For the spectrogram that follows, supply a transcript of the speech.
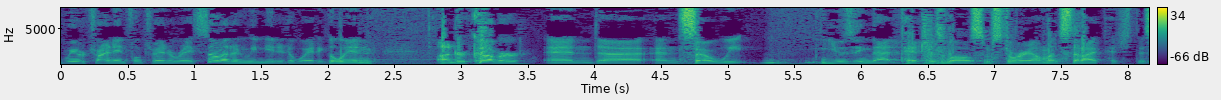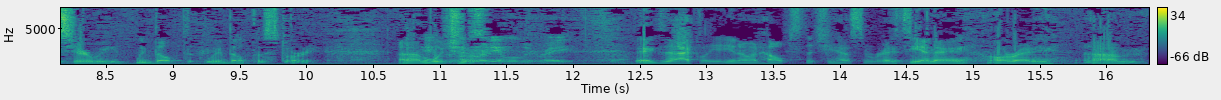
we were trying to infiltrate a Wraith summit, and we needed a way to go in undercover, and uh, and so we, using that pitch as well as some story elements that I pitched this year, we, we built we built this story, um, which is already a little bit Wraith. So. Exactly. You know, it helps that she has some Wraith DNA already. Um,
